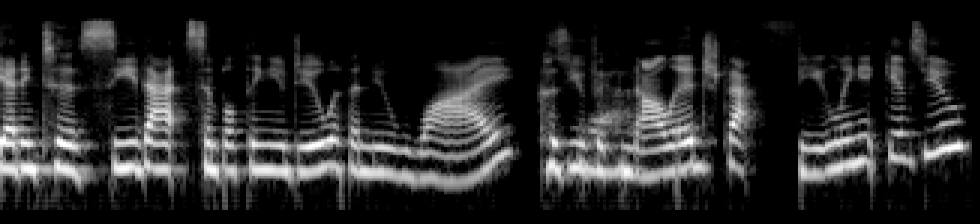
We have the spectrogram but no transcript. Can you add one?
getting to see that simple thing you do with a new why, because you've yeah. acknowledged that feeling it gives you,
